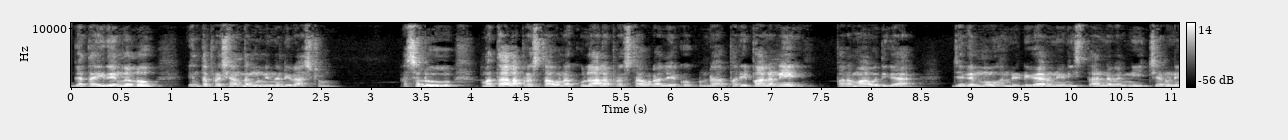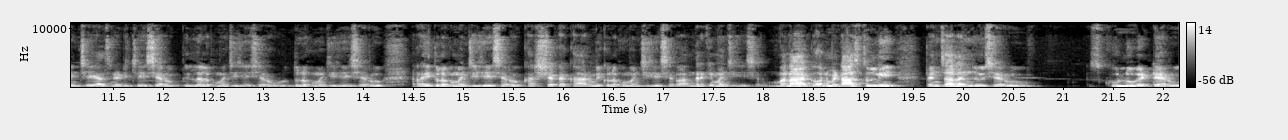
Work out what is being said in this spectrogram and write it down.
గత ఐదేళ్ళలో ఎంత ప్రశాంతంగా ఉండిందండి రాష్ట్రం. అసలు మతాల ప్రస్తావన కులాల ప్రస్తావన లేకోకుండా పరిపాలనే పరమావధిగా జగన్మోహన్ రెడ్డి గారు నేను ఇస్తానవన్నీ ఇచ్చారు నేను చేయాల్సినవి చేశారు పిల్లలకు మంచి చేశారు వృద్ధులకు మంచి చేశారు రైతులకు మంచి చేశారు కర్షక కార్మికులకు మంచి చేశారు అందరికీ మంచి చేశారు. మన గవర్నమెంట్ ఆస్తుల్ని పెంచాలని చూశారు స్కూళ్ళు కట్టారు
